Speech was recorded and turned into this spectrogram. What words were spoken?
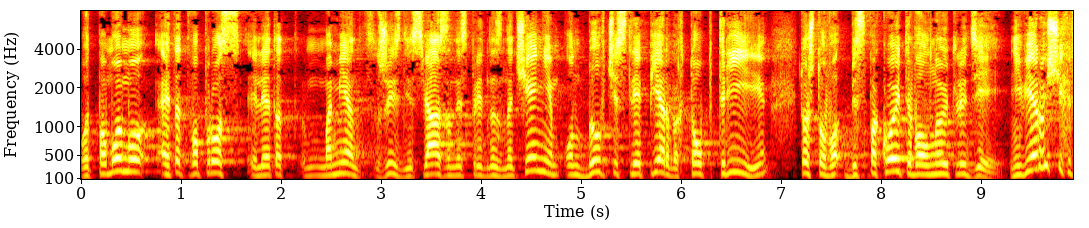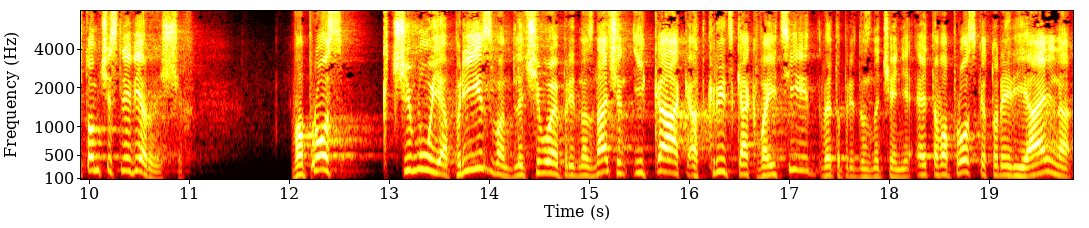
вот, по-моему, этот вопрос или этот момент жизни, связанный с предназначением, он был в числе первых, топ-3, то, что беспокоит и волнует людей. Неверующих и в том числе верующих. Вопрос, к чему я призван, для чего я предназначен и как открыть, как войти в это предназначение, это вопрос, который реально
